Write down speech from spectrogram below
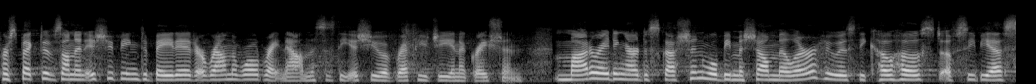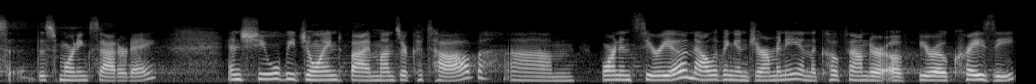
perspectives on an issue being debated around the world right now, and this is the issue of refugee integration. Moderating our discussion will be Michelle Miller, who is the co host of CBS This Morning Saturday. And she will be joined by Munzer Khattab, um, born in Syria, now living in Germany, and the co founder of Bureaucrazy,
